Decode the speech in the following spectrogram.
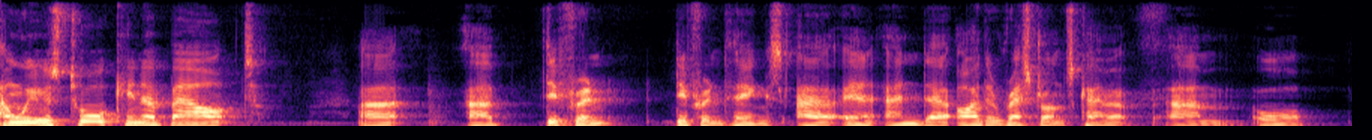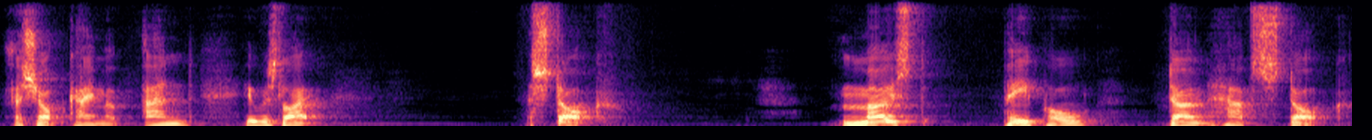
and we was talking about uh, uh, different different things, uh, and uh, either restaurants came up um, or a shop came up, and it was like stock. Most people don't have stock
